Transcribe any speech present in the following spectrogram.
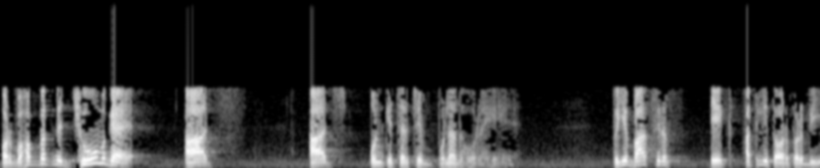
اور محبت میں جھوم گئے، آج آج ان کے چرچے بلند ہو رہے ہیں۔ تو یہ بات صرف ایک عقلی طور پر بھی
